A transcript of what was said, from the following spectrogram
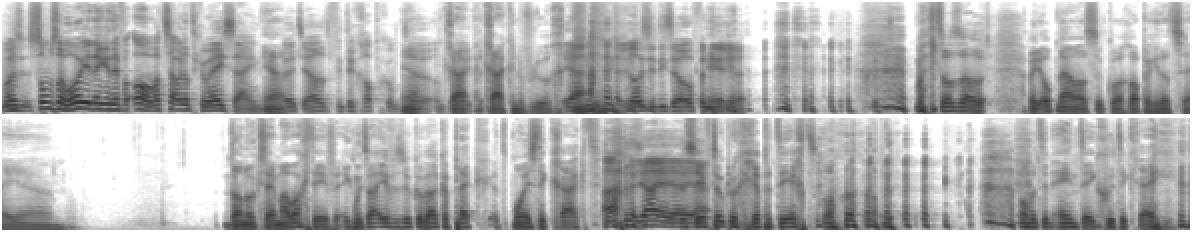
Maar soms dan hoor je denk je van, oh, wat zou dat geweest zijn? Ja. Weet je wel, dat vind ik grappig om te, Ja, om te kra weten. krakende vloer. Ja, Rosie die zo op en neer... Maar het was al... Bij die opname was het ook wel grappig dat zij... eh, dan ook zei, maar wacht even. Ik moet wel even zoeken welke plek het mooiste kraakt. Ah, ja, ja, ja. dus ja. ze heeft ook nog gerepeteerd om, om, om het in één take goed te krijgen.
